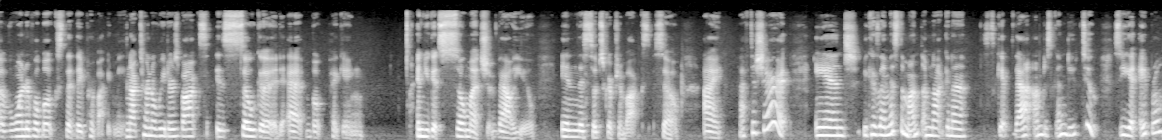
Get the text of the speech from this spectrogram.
of wonderful books that they provide me. Nocturnal Reader's Box is so good at book picking, and you get so much value in this subscription box. So I have to share it. And because I missed a month, I'm not gonna skip that. I'm just gonna do two. So you get April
